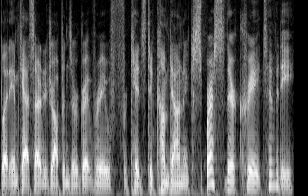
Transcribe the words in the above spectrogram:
But MCAT Saturday drop-ins are a great way for kids to come down and express their creativity.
